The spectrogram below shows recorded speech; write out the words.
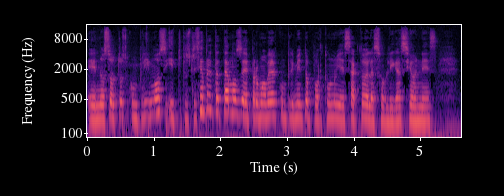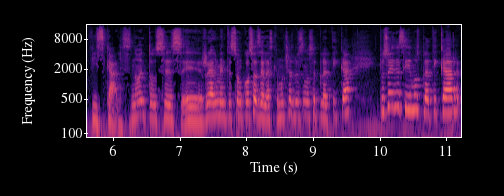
eh, nosotros cumplimos y pues, siempre tratamos de promover el cumplimiento oportuno y exacto de las obligaciones fiscales, ¿no? Entonces, eh, realmente son cosas de las que muchas veces no se platica. Pues hoy decidimos platicar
